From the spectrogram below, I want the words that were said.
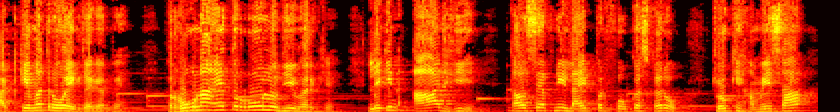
अटके मत रहो एक जगह पे। रोना है तो रो लो जी भर के। लेकिन आज ही, कल से अपनी लाइफ पर फोकस करो, क्योंकि हमेशा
